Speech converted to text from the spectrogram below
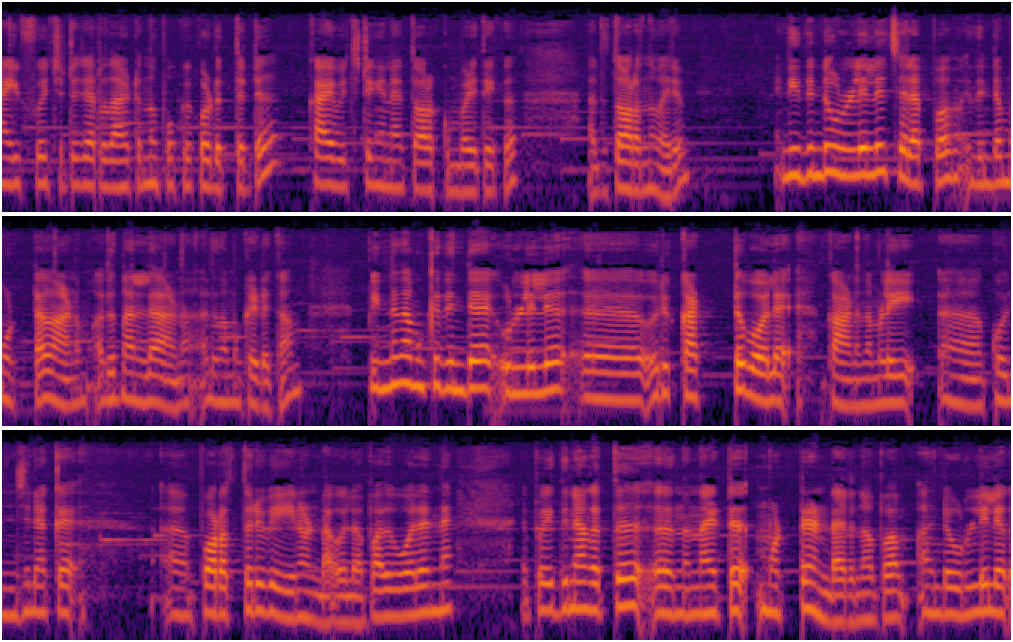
നൈഫ് വെച്ചിട്ട് ചെറുതായിട്ടൊന്ന് പൊക്കി കൊടുത്തിട്ട് കൈ വെച്ചിട്ട് ഇങ്ങനെ തുറക്കുമ്പോഴത്തേക്ക് അത് തുറന്നു വരും. ഇനി ഇതിന്റെ ഉള്ളിൽ ചിലപ്പം ഇതിന്റെ മുട്ട കാണും. അത് നല്ലതാണ്. അത് നമുക്ക് എടുക്കാം. പിന്നെ നമുക്കിതിന്റെ ഉള്ളിൽ ഒരു കട്ട് പോലെ കാണും. നമ്മൾ ഈ കൊഞ്ചിനൊക്കെ പുറത്തൊരു വെയിൻ ഉണ്ടാവുമല്ലോ. അപ്പോൾ അതുപോലെ തന്നെ ഇപ്പോൾ ഇതിനകത്ത് നന്നായിട്ട് മുട്ട ഉണ്ടായിരുന്നു. അപ്പം അതിന്റെ ഉള്ളിൽ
